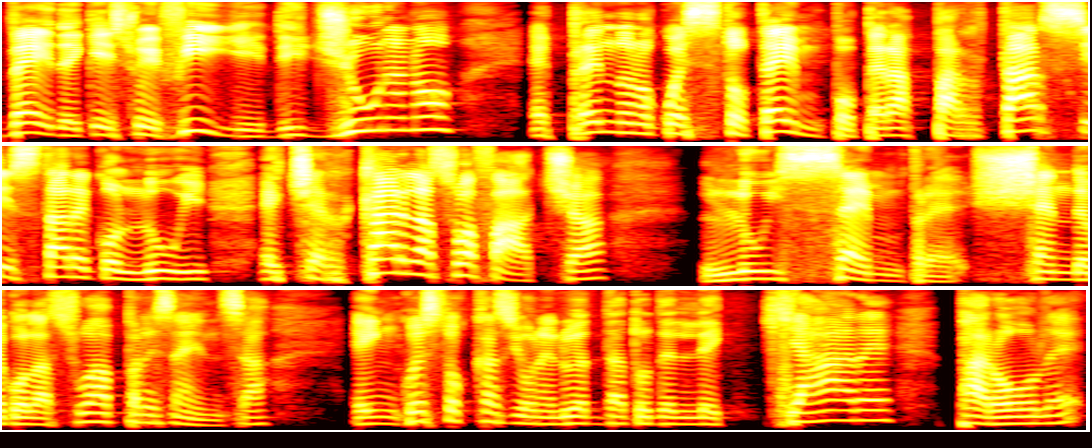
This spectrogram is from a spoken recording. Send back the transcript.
vede che i suoi figli digiunano e prendono questo tempo per appartarsi e stare con lui e cercare la sua faccia, lui sempre scende con la sua presenza e in questa occasione lui ha dato delle chiare parole,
